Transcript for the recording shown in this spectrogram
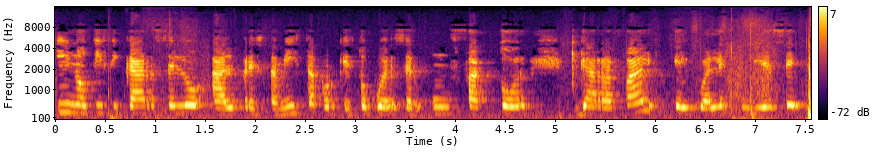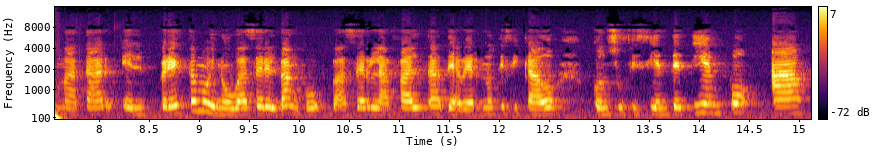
y notificárselo al prestamista porque esto puede ser un factor garrafal el cual les pudiese matar el préstamo y no va a ser el banco, va a ser la falta de haber notificado con suficiente tiempo a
